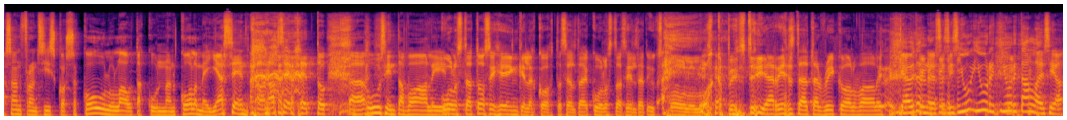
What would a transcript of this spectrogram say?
San Franciscossa koululautakunnan kolme jäsentä on asetettu uusinta vaaliin. Kuulostaa tosi henkilökohtaiselta ja kuulostaa siltä, että yksi koululuokka pystyy järjestämään tämän recall-vaali. Käytännössä siis ju- juuri, juuri tällaisia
